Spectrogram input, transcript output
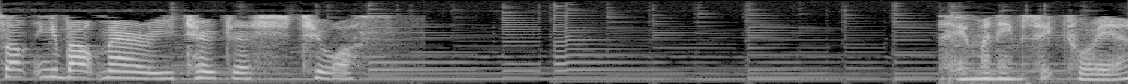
Something about Mary told us to us. So, my name's Victoria.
